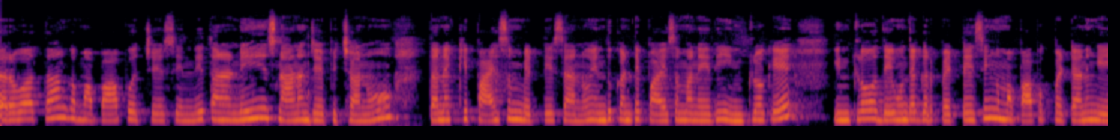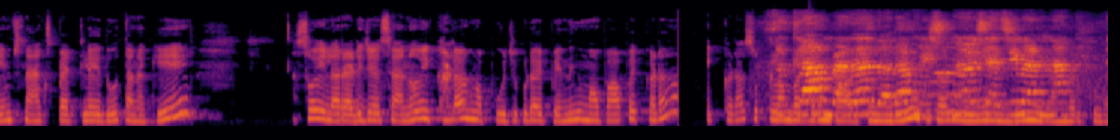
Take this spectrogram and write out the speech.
తర్వాత ఇంకా మా పాప వచ్చేసింది. తనని స్నానం చేయించాను తనకి పాయసం పెట్టేశాను. ఎందుకంటే పాయసం అనేది ఇంట్లోకే ఇంట్లో దేవుని దగ్గర పెట్టేసి ఇంకా మా పాపకు పెట్టాను. ఏం స్నాక్స్ పెట్టలేదు తనకి. సో ఇలా రెడీ చేశాను. ఇక్కడ ఇంకా పూజ కూడా అయిపోయింది. ఇంకా మా పాప ఇక్కడ ఇక్కడ శుక్లం భద్రం పాడుతుంది. ఒకసారి వినేయండి మీరందరూ కూడా.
